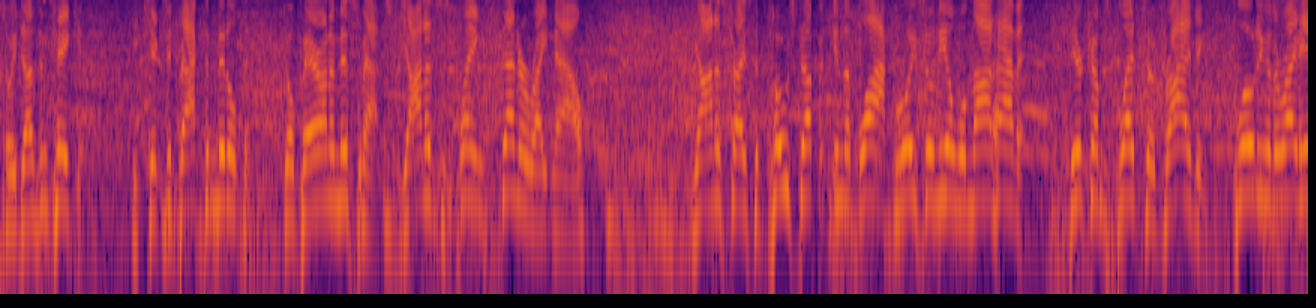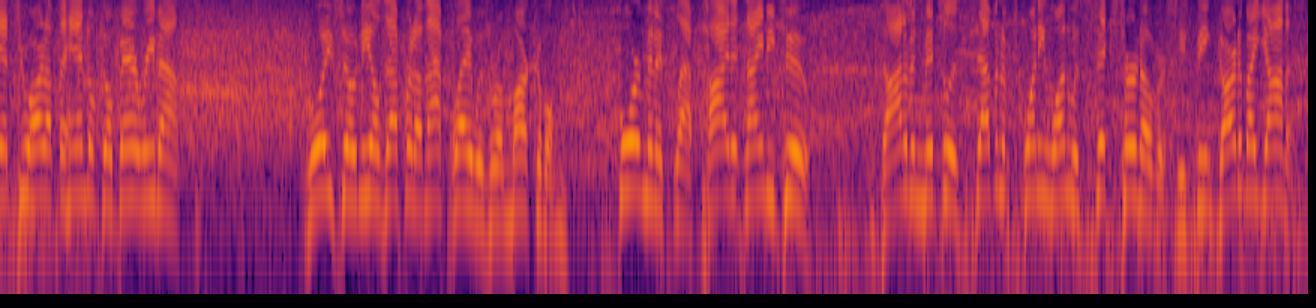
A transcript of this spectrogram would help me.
so he doesn't take it. He kicks it back to Middleton. Gobert on a mismatch. Giannis is playing center right now. Giannis tries to post up in the block. Royce O'Neale will not have it. Here comes Bledsoe driving, floating with the right hand, too hard off the handle. Gobert rebounds. Royce O'Neale's effort on that play was remarkable. Four minutes left, tied at 92. Donovan Mitchell is 7 of 21 with six turnovers. He's being guarded by Giannis.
